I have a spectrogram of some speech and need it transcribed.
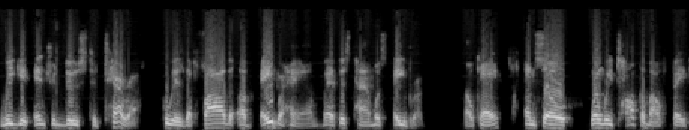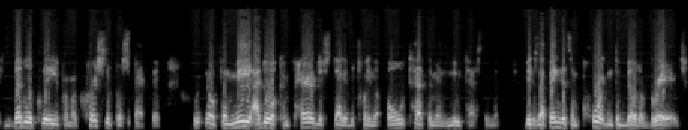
we get introduced to Terah, who is the father of Abraham, but at this time was Abram. Okay. And so when we talk about faith biblically and from a Christian perspective, you know, for me, I do a comparative study between the Old Testament and New Testament because I think it's important to build a bridge.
